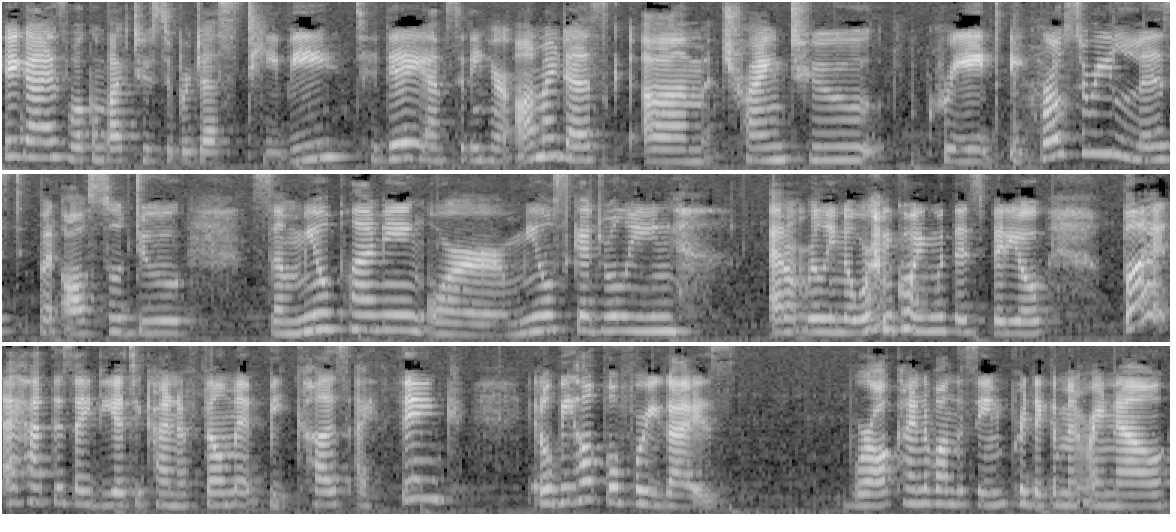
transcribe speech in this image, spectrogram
Hey guys, welcome back to Super Jess TV. Today I'm sitting here on my desk um, trying to create a grocery list but also do some meal planning or meal scheduling. I don't really know where I'm going with this video but I had this idea to kind of film it because I think it'll be helpful for you guys we're all kind of on the same predicament right now.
